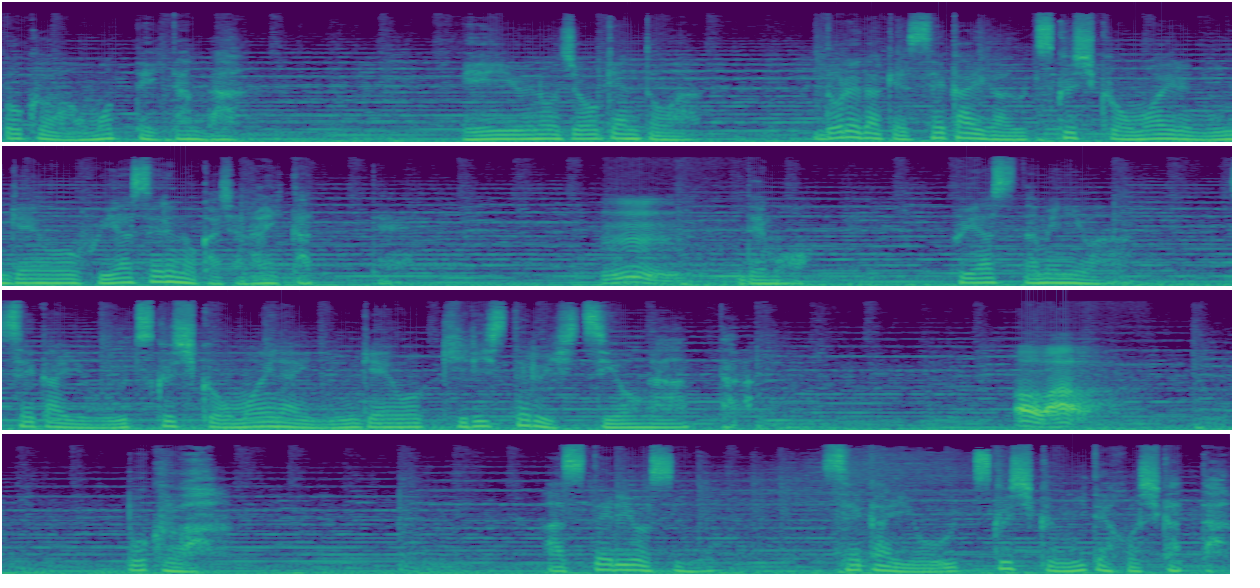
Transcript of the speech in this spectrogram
僕は思っていたんだ英雄の条件とはどれだけ世界が美しく思える人間を増やせるのかじゃないかって、うん、でも増やすためには世界を美しく思えない人間を切り捨てる必要があった Oh wow 僕はアステリオスに世界を美しく見てほしかった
